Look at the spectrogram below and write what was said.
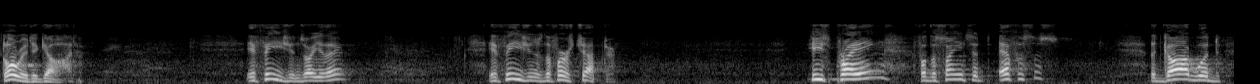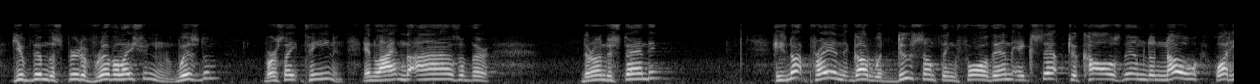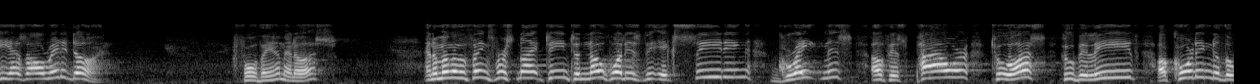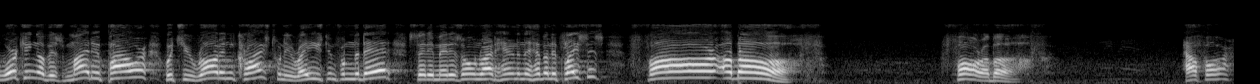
Glory to God. Ephesians, are you there? Ephesians, the first chapter. He's praying for the saints at Ephesus that God would give them the spirit of revelation and wisdom, verse 18, and enlighten the eyes of their, their understanding. He's not praying that God would do something for them except to cause them to know what He has already done for them and us. And among other things, verse 19, to know what is the exceeding greatness of His power to us who believe, according to the working of His mighty power, which He wrought in Christ when He raised Him from the dead, set Him at His own right hand in the heavenly places, far above. Far above. How far?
